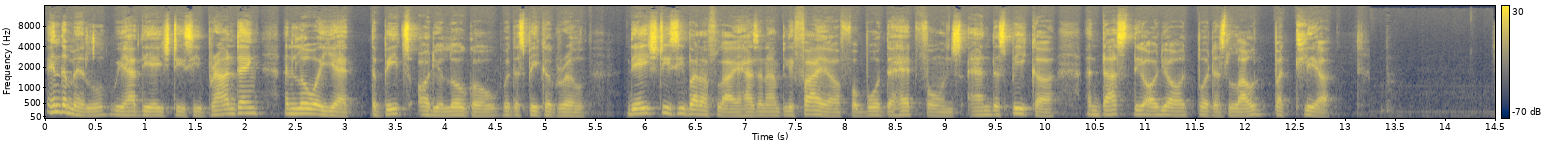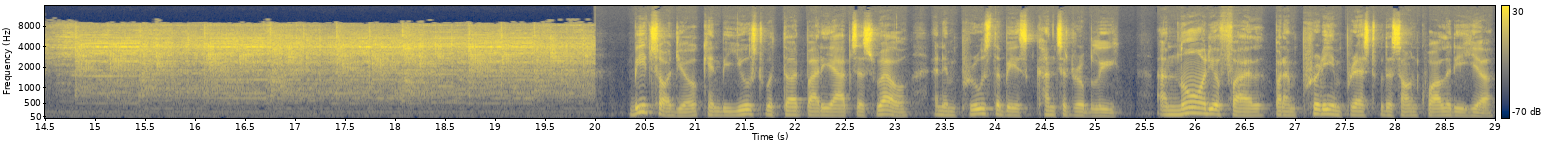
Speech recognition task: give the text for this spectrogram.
In the middle, we have the HTC branding and lower yet, the Beats Audio logo with the speaker grill. The HTC Butterfly has an amplifier for both the headphones and the speaker and thus the audio output is loud but clear. Beats Audio can be used with third-party apps as well and improves the bass considerably. I'm no audiophile but I'm pretty impressed with the sound quality here.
